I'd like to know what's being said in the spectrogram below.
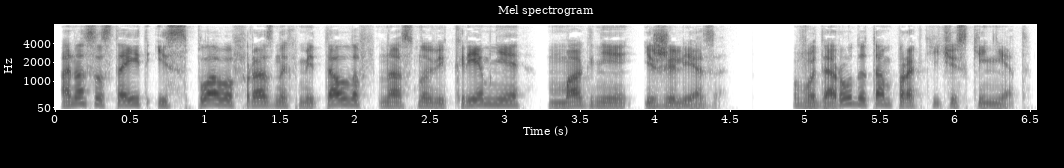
она состоит из сплавов разных металлов на основе кремния, магния и железа. Водорода там практически нет.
